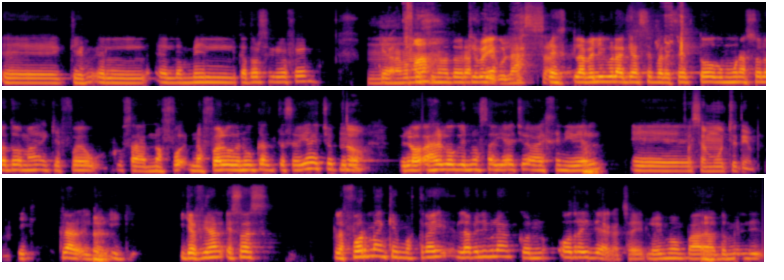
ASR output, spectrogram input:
eh, que el, el 2014 creo que fue, que era la mejor cinematografía. ¡Qué peliculaza! es la película que hace parecer todo como una sola toma y que fue, o sea, no fue, no fue algo que nunca antes se había hecho, pero, No, pero es algo que no se había hecho a ese nivel. eh, hace mucho tiempo. y, claro, y, y- y que al final eso es la forma en que mostráis la película con otra idea, ¿cachai? Lo mismo para Claro. 2000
